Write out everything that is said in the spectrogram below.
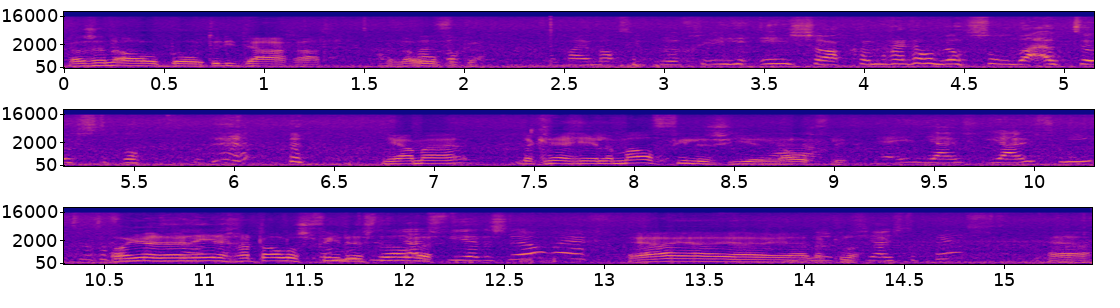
Dat is een oude boot die daar gaat, aan de overkant. Mij mag die brug in, inzakken, maar dan wel zonder auto's erop. Ja, maar dan krijg je helemaal files hier in de Ja. Hoogvliet. Nee, juist, juist niet. Want Oh ja, nee, dan gaat alles via de het Juist snelweg. via de snelweg. Ja, ja, ja, ja, dat dat is klopt. juist de pest. Ja.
